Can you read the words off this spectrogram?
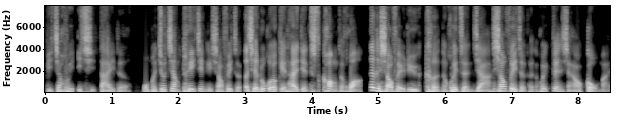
比较会一起带的，我们就这样推荐给消费者。而且如果有给他一点 discount 的话，那个消费率可能会增加，消费者可能会更想要购买。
